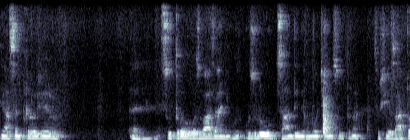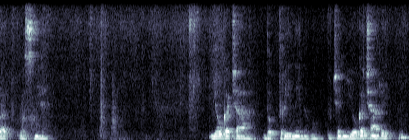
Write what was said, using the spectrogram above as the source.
Já jsem přiložil eh, sutru rozvázání uzlu, Sandy Nirmochana sutra, což je základ vlastně yogačá doktríny nebo učení yogačáry. Hm?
